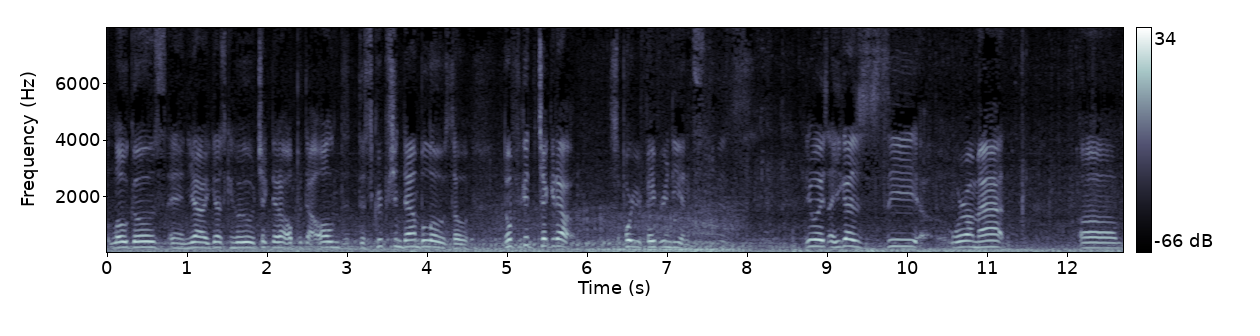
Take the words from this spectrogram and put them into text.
logos, and yeah, you guys can go check that out. I'll put that all in the description down below. So don't forget to check it out. Support your favorite Indians. Anyways, you guys see where I'm at? Um,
